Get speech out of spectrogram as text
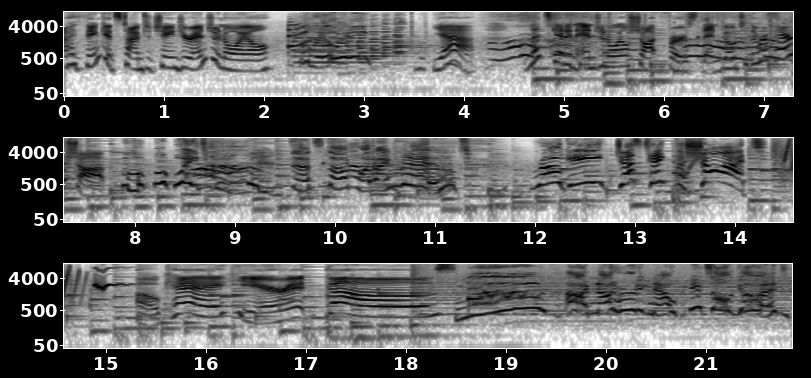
I think it's time to change your engine oil. Really? Yeah. Let's get an engine oil shot first, then go to the repair shop. Wait, that's not what I meant. Rogi, just take the shot! Okay, here it goes. I'm not hurting now. It's all good.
